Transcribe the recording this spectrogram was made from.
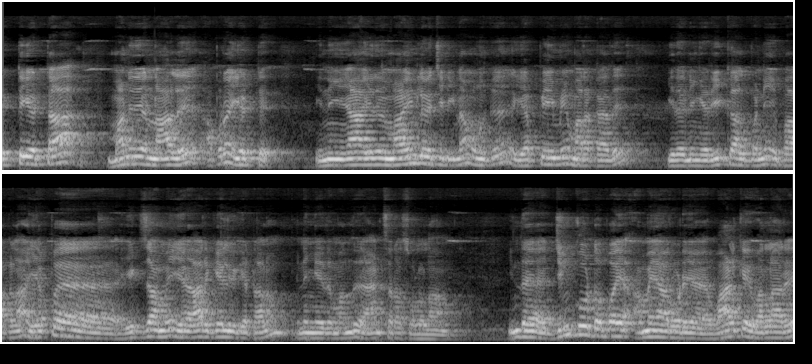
எட்டு எட்டாக மனிதன் நாலு அப்புறம் எட்டு. நீங்கள் இது மைண்டில் வச்சிட்டிங்கன்னா உங்களுக்கு எப்பயுமே மறக்காது. இதை நீங்கள் ரீகால் பண்ணி பார்க்கலாம். எப்போ எக்ஸாமு யார் கேள்வி கேட்டாலும் நீங்கள் இதை வந்து ஆன்சராக சொல்லலாம். இந்த ஜிங்கோ டொபாய் அம்மையாருடைய வாழ்க்கை வரலாறு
